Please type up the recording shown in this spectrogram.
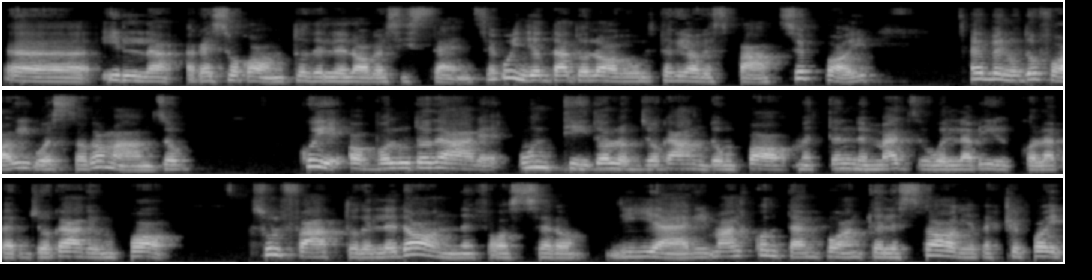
eh, il resoconto delle loro esistenze. Quindi ho dato loro ulteriore spazio e poi è venuto fuori questo romanzo Qui ho voluto dare un titolo giocando un po', mettendo in mezzo quella virgola per giocare un po' sul fatto che le donne fossero di ieri, ma al contempo anche le storie, perché poi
